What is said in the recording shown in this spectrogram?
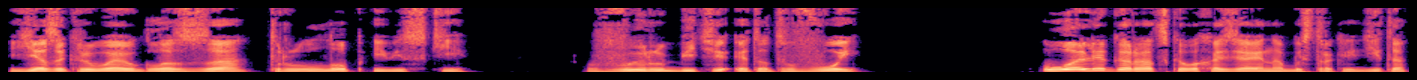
Я закрываю глаза, тру лоб и виски. Вырубите этот вой. У Олега Радского, хозяина быстрокредита,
